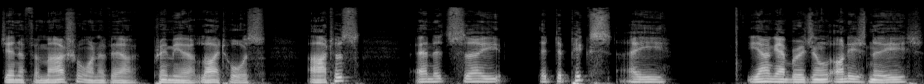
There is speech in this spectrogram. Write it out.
Jennifer Marshall, one of our premier light horse artists, and it's a it depicts a young Aboriginal on his knees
